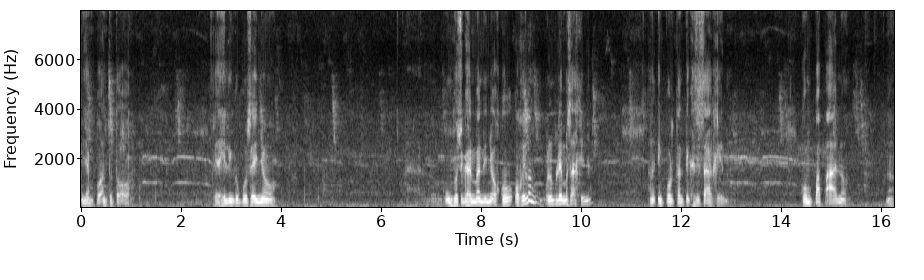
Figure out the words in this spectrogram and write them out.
Yan po ang totoo. Kaya hiling ko po sa inyo, kung husgahan man ninyo ako, okay lang. Walang problema sa akin yan. Ang importante kasi sa akin, kung papaano, no?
